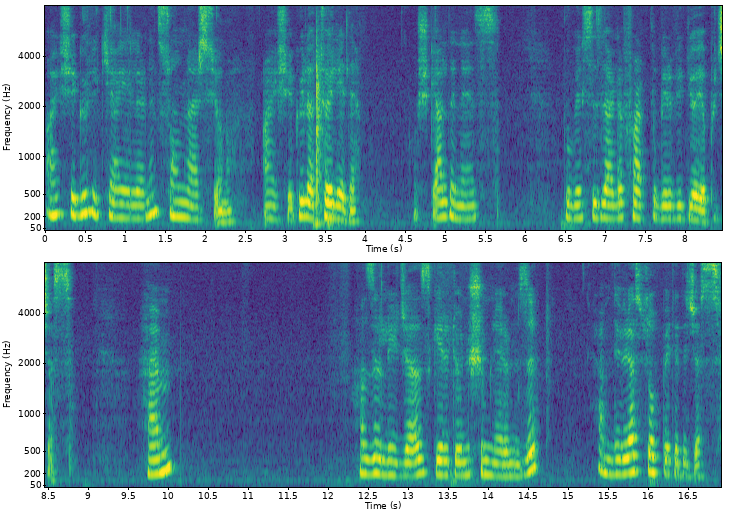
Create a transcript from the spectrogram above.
Ayşegül hikayelerinin son versiyonu. Ayşegül Atölye'de. Hoş geldiniz. Bugün sizlerle farklı bir video yapacağız. Hem hazırlayacağız geri dönüşümlerimizi hem de biraz sohbet edeceğiz.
